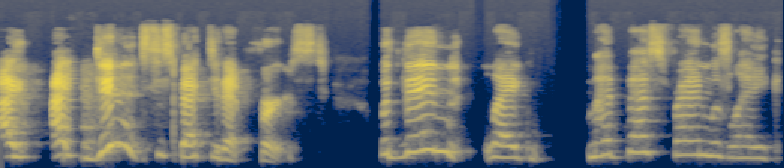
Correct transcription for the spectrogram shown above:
I I didn't suspect it at first, but then like my best friend was like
